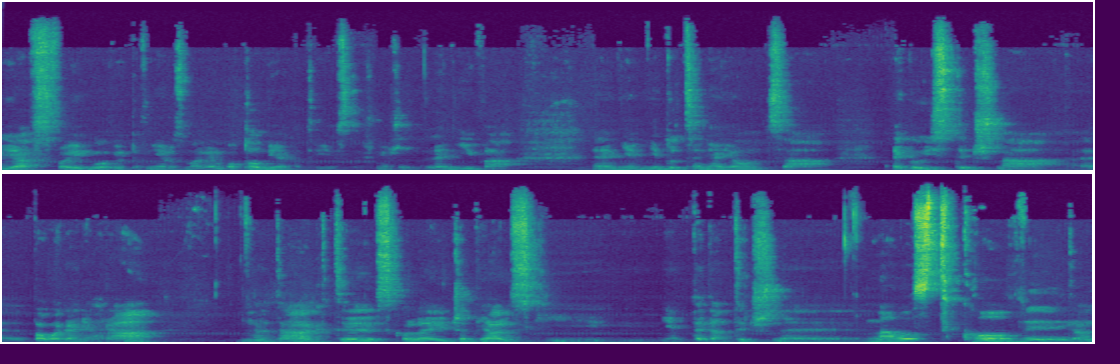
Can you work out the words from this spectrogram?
Ja w swojej głowie pewnie rozmawiam o tobie, jaka ty jesteś, nie? że leniwa, e, nie, niedoceniająca, egoistyczna, e, bałaganiara. E, tak, ty z kolei czepialski, nie wiem, pedantyczny. Małostkowy. Tak.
